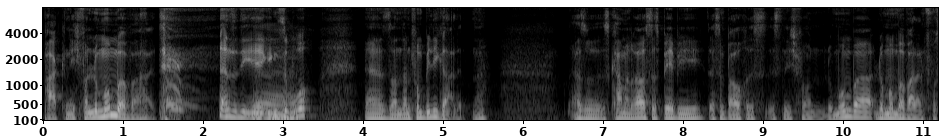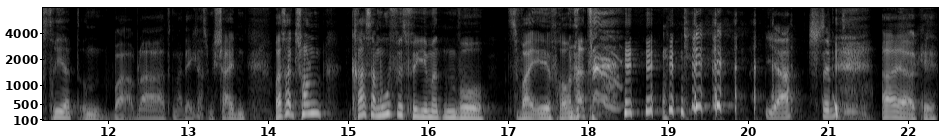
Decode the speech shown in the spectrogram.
Park nicht von Lumumba war halt. also die Ehe ging zu Bruch, äh, sondern von Billy Garland. Ne? Also es kam halt raus, das Baby, das im Bauch ist, ist nicht von Lumumba. Lumumba war dann frustriert und bla bla, hat gemeint, ey, ich lass mich scheiden. Was halt schon ein krasser Move ist für jemanden, wo zwei Ehefrauen hat. Ja, stimmt. Ah ja, okay.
